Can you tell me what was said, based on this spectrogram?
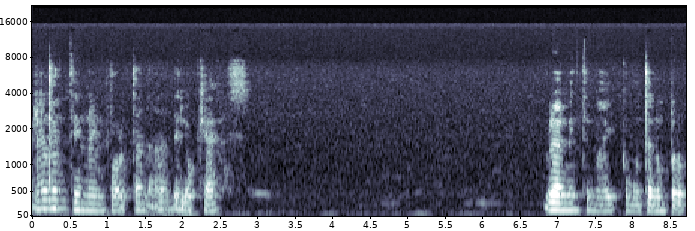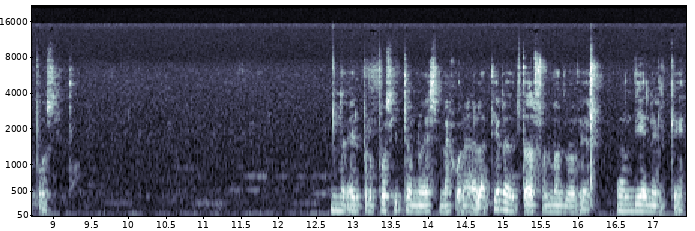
realmente no importa nada de lo que hagas. Realmente no hay como tal un propósito. el propósito no es mejorar a la tierra, de todas formas va a haber un día en el que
